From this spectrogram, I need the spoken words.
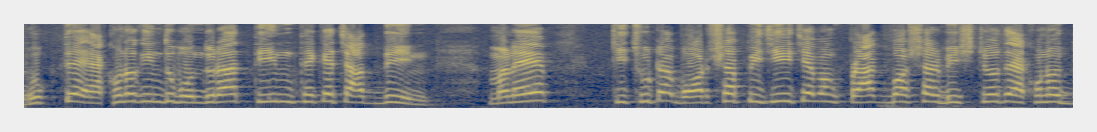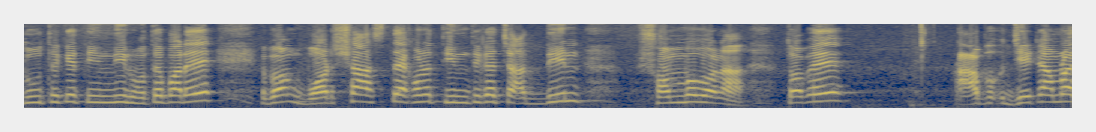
ঢুকতে এখনও কিন্তু বন্ধুরা তিন থেকে চার দিন মানে কিছুটা বর্ষা পিছিয়েছে এবং প্রাক বর্ষার বৃষ্টি হতে এখনও দু থেকে তিন দিন হতে পারে এবং বর্ষা আসতে এখনও তিন থেকে চার দিন সম্ভাবনা। তবে যেটা আমরা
